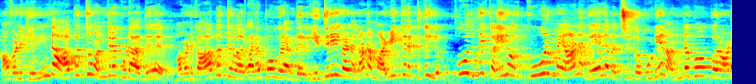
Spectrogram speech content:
அவனுக்கு எந்த ஆபத்தும் வந்துடக்கூடாது அவனுக்கு ஆபத்து வ- வரப்போகிற அந்த எதிரிகளெல்லாம் நம்ம அழிக்கிறதுக்கு எப்போதுமே கையில் ஒரு கூர்மையான வேலை வச்சுருக்கக்கூடிய நந்தகோபரோட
